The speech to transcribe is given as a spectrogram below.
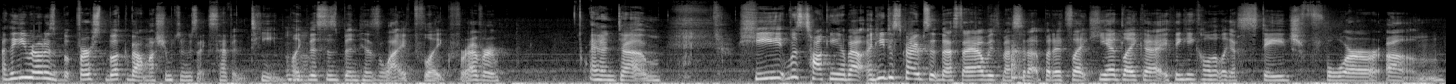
I think he wrote his bu- first book about mushrooms when he was like 17. Mm-hmm. Like this has been his life like forever. And um he was talking about and he describes it best. I always mess it up, but it's like he had like a I think he called it like a stage 4 um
